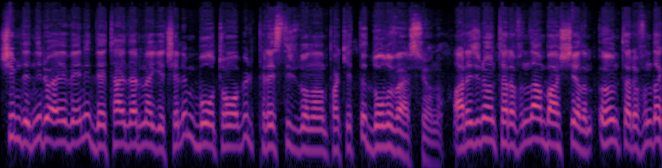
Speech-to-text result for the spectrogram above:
Şimdi Niro EV'nin detaylarına geçelim. Bu otomobil Prestige donanım pakette dolu versiyonu. Aracın ön tarafından başlayalım. Ön tarafında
